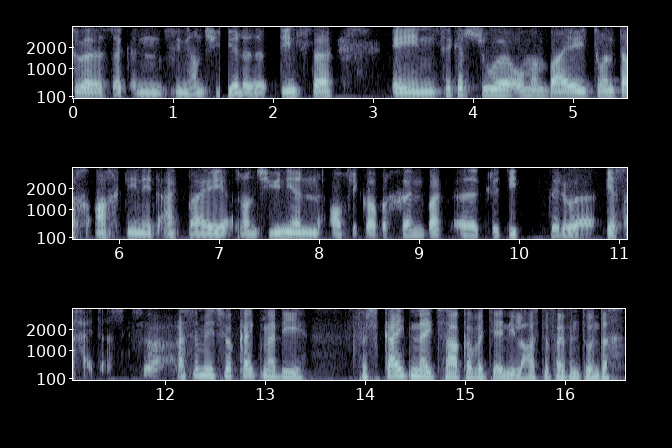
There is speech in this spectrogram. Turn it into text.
so is ek in finansiële dienste en seker so om en by 2018 het ek by TransUnion Afrika begin wat 'n kredietburo besigheid is. So as 'n mens so kyk na die verskeidenheid sake wat jy in die laaste 25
